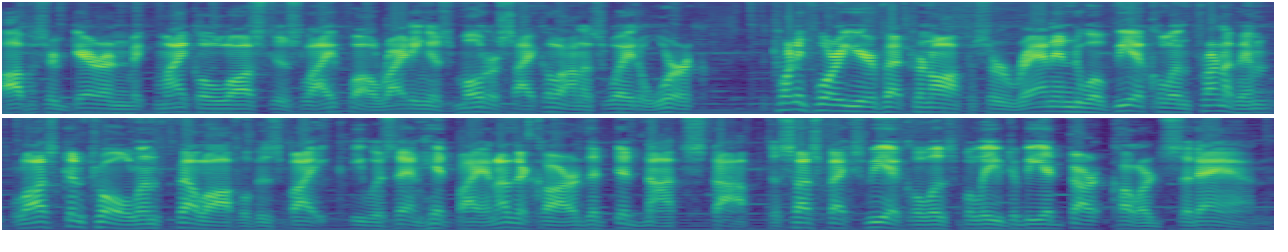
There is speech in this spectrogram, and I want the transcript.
Officer Darren McMichael lost his life while riding his motorcycle on his way to work. The 24 year veteran officer ran into a vehicle in front of him, lost control, and fell off of his bike. He was then hit by another car that did not stop. The suspect's vehicle is believed to be a dark colored sedan.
